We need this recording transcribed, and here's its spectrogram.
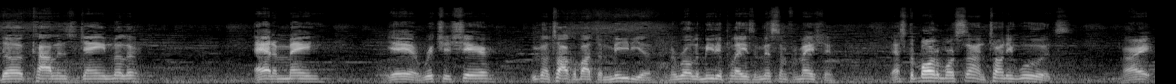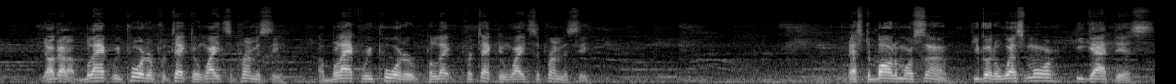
Doug Collins, Jane Miller, Adam May, yeah, Richard Sher. We're going to talk about the media and the role the media plays in misinformation. That's the Baltimore Sun, Tony Woods. All right? Y'all got a black reporter protecting white supremacy. A black reporter protecting white supremacy. That's the Baltimore Sun. If you go to Wes Moore, he got this.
